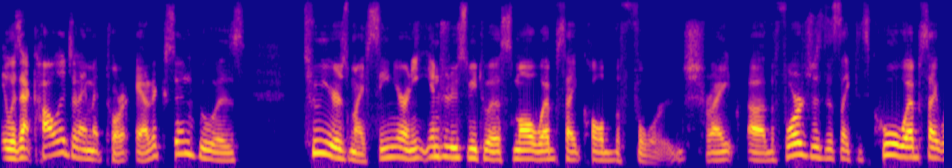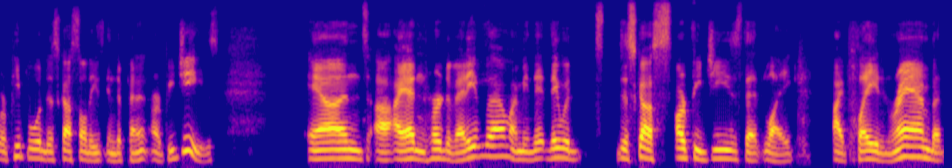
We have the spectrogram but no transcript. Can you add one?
it was at college that I met Tor Erickson, who was two years my senior and he introduced me to a small website called the forge right? Uh, the forge was this like this cool website where people would discuss all these independent rpgs and uh, i hadn't heard of any of them. I mean they, they would discuss rpgs that like i played and ran but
